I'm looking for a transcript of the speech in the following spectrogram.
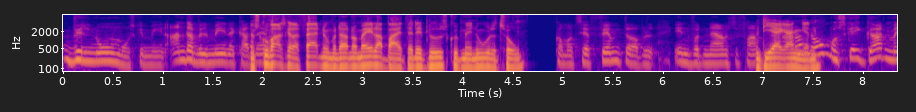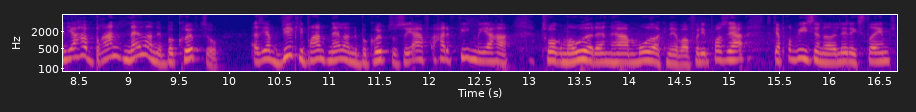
Vil nogen måske mene. Andre vil mene, at Han skulle Cardano faktisk have været færdig nu, men der er normalarbejde, der er lidt blevet udskudt med en uge eller to. kommer til at femdoble inden for den nærmeste fremtid. Men de er i gang igen. know, måske gør den, men jeg har brændt nallerne på krypto. Altså, jeg har virkelig brændt nallerne på krypto, så jeg har det fint med, at jeg har trukket mig ud af den her moderknæpper. Fordi prøv at se her, skal jeg prøve at vise jer noget lidt ekstremt?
